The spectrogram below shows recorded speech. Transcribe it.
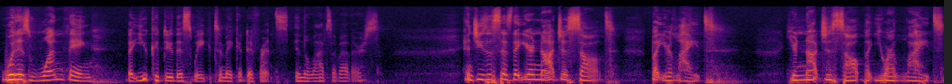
What is one thing that you could do this week to make a difference in the lives of others? And Jesus says that you're not just salt, but you're light. You're not just salt, but you are light.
